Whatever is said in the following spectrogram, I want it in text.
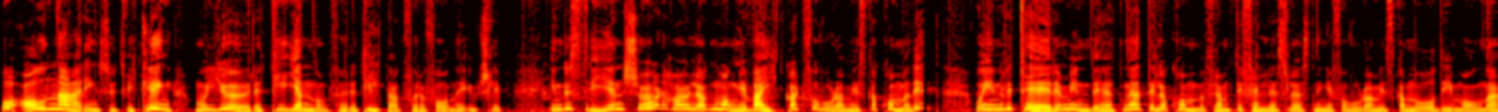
og all næringsutvikling må gjøre, gjennomføre tiltak for å få ned utslipp. Industrien sjøl har jo lagd mange veikart for hvordan vi skal komme dit, og inviterer myndighetene til å komme fram til felles løsninger for hvordan vi skal nå de målene.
